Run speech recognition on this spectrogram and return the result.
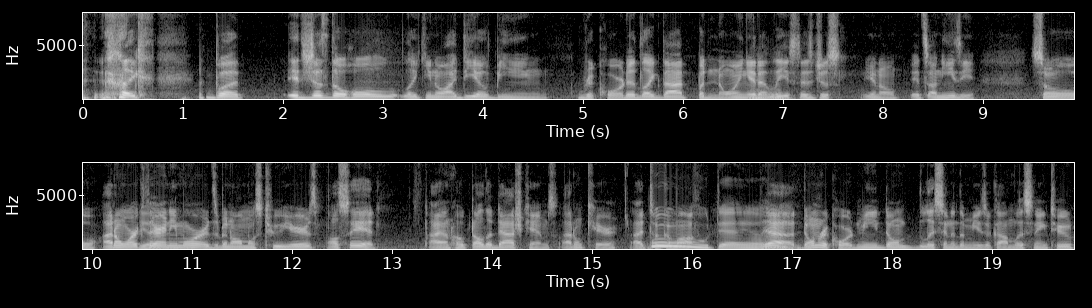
like, but it's just the whole like you know idea of being recorded like that, but knowing it at Mhm. least is just you know it's uneasy. So I don't work there anymore. It's been almost two years. I'll say it. I unhooked all the dash cams. I don't care. I took them off. Damn. Yeah, don't record me. Don't listen to the music I'm listening to.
